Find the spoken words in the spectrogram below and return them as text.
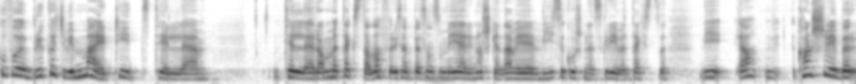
Hvorfor bruker ikke vi mer tid til, eh, til rammetekster, da, f.eks. sånn som vi gjør i norsken, der vi viser hvordan en skriver en tekst. Vi, ja, kanskje vi bør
